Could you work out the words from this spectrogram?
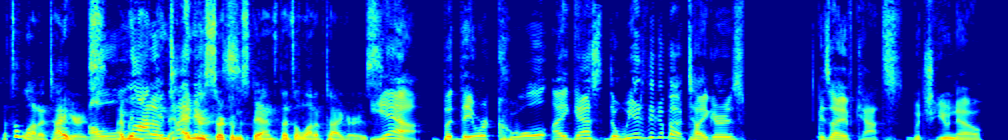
That's a lot of tigers. A I mean, lot of in any circumstance, that's a lot of tigers. Yeah, but they were cool, I guess. The weird thing about tigers is I have cats, which you know,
